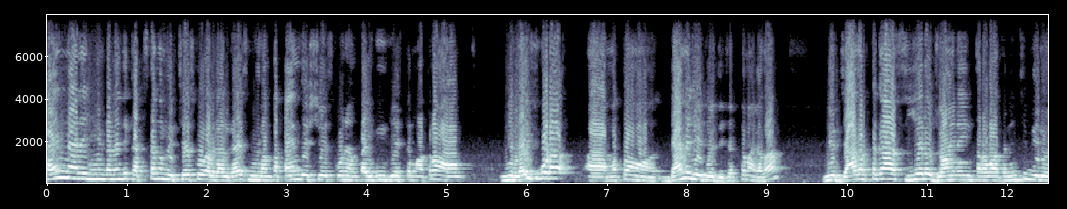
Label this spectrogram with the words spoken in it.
టైం మేనేజ్మెంట్ అనేది ఖచ్చితంగా మీరు చేసుకోగలగాలి గాయస్ మీరు అంత టైం వేస్ట్ చేసుకొని అంత ఇది చేస్తే మాత్రం మీ లైఫ్ కూడా మొత్తం డ్యామేజ్ అయిపోయింది చెప్తున్నా కదా. మీరు జాగ్రత్తగా సిఏలో జాయిన్ అయిన తర్వాత నుంచి మీరు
